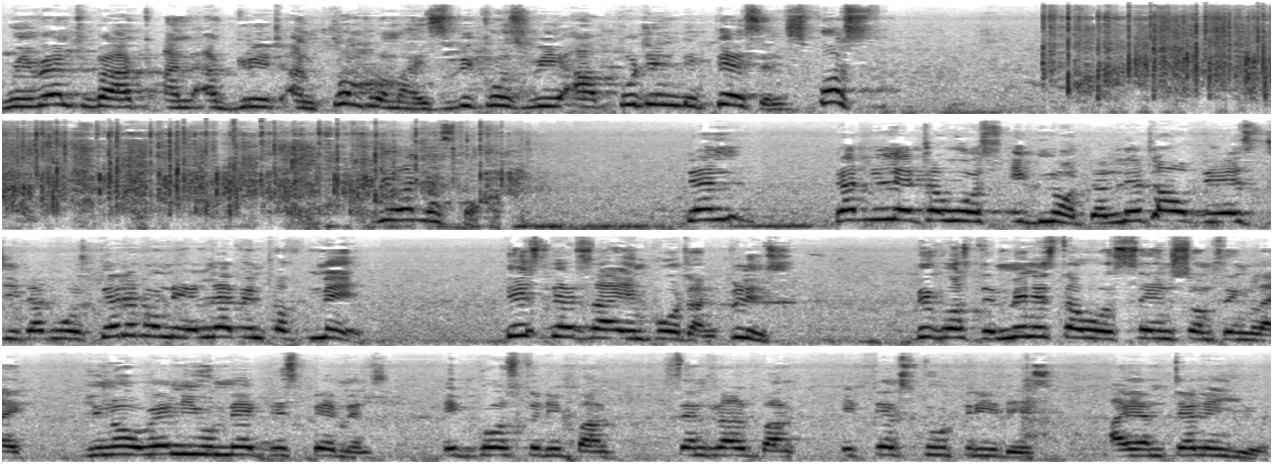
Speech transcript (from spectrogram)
We went back and agreed and compromised because we are putting the patients first. You understand? Then that letter was ignored, the letter of the SG that was dated on the 11th of May. These dates are important, please. Because the minister was saying something like, you know, when you make these payments, it goes to the bank, central bank, it takes two, three days. I am telling you,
